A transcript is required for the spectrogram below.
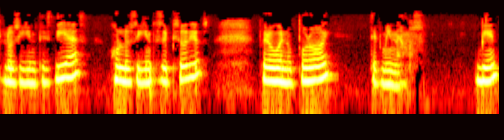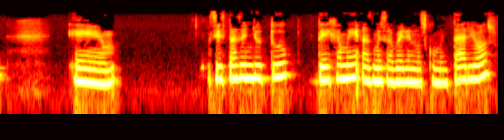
los siguientes días o los siguientes episodios. Pero bueno, por hoy terminamos. Bien. Em, si estás en YouTube, déjame, hazme saber en los comentarios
